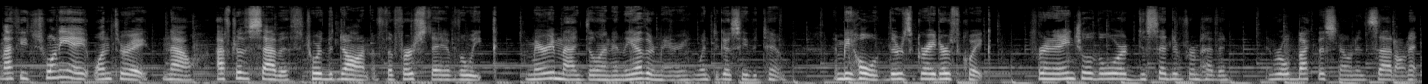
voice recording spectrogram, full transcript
Matthew 28 1 through 8. Now, after the Sabbath, toward the dawn of the first day of the week, Mary Magdalene and the other Mary went to go see the tomb. And behold, there was a great earthquake, for an angel of the Lord descended from heaven and rolled back the stone and sat on it.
